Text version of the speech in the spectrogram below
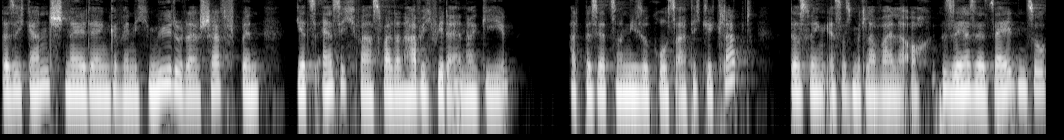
dass ich ganz schnell denke, wenn ich müde oder erschöpft bin, jetzt esse ich was, weil dann habe ich wieder Energie. Hat bis jetzt noch nie so großartig geklappt. Deswegen ist es mittlerweile auch sehr, sehr selten so.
